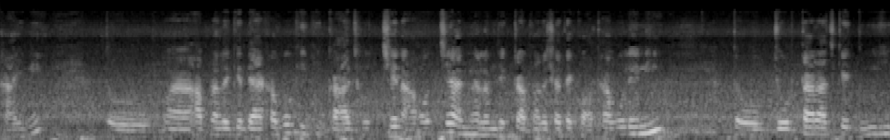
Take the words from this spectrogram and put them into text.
খাইনি তো আপনাদেরকে দেখাবো কি কি কাজ হচ্ছে, না হচ্ছে। আমি ভাবলাম যে একটু আপনাদের সাথে কথা বলে নিই। তো, জোরদার আজকে দুই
